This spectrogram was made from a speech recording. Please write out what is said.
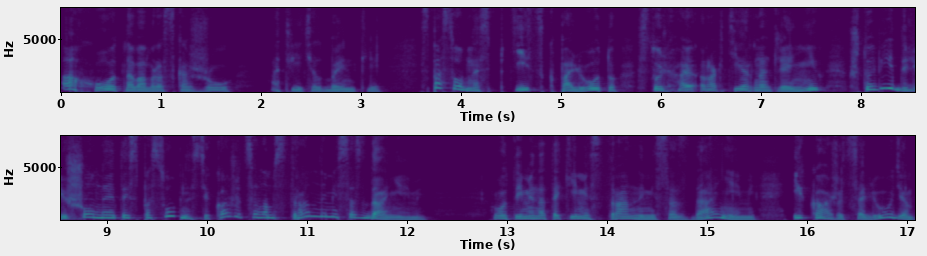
«Охотно вам расскажу», — ответил Бентли. Способность птиц к полету столь характерна для них, что виды, лишенные этой способности, кажутся нам странными созданиями. Вот именно такими странными созданиями и кажется людям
